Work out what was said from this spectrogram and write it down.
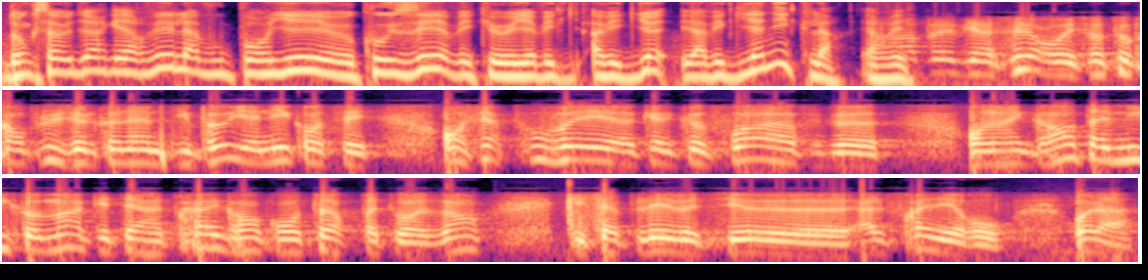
Donc ça veut dire qu'Hervé, là, vous pourriez euh, causer avec, euh, avec, avec, avec Yannick, là, Hervé. Ah, ben, bien sûr, oui, surtout qu'en plus je le connais un petit peu, Yannick, on s'est on s'est retrouvés euh, quelques fois, parce que on a un grand ami commun qui était un très grand conteur patoisant, qui s'appelait Monsieur euh, Alfred Hérault. Voilà.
